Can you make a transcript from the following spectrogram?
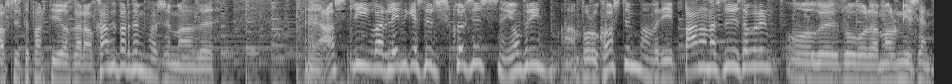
áslistapartíð okkar á kaffibarnum þar sem að uh, Asli var leinigestur kvöldsins, Jónfrí hann fór á kostum, hann var í bananastuðistakkurinn og uh, svo voru það Máru Nílsen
